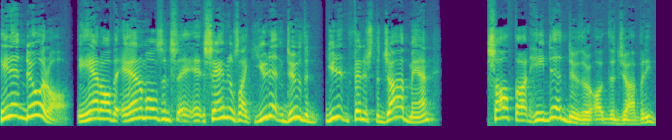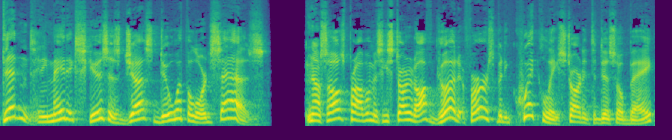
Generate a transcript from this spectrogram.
He didn't do it all. He had all the animals, and Samuel's like, "You didn't do the, you didn't finish the job, man." Saul thought he did do the, the job, but he didn't, he made excuses. Just do what the Lord says. Now, Saul's problem is he started off good at first, but he quickly started to disobey.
